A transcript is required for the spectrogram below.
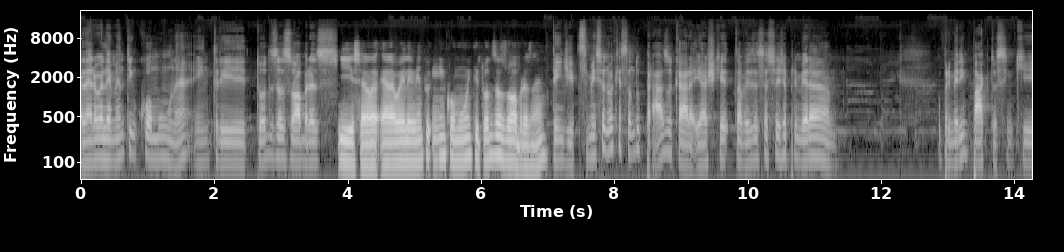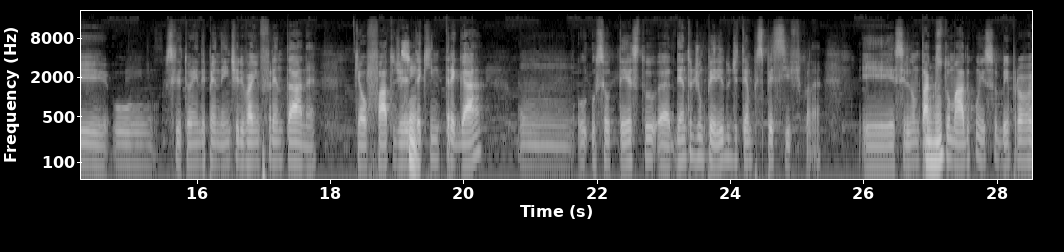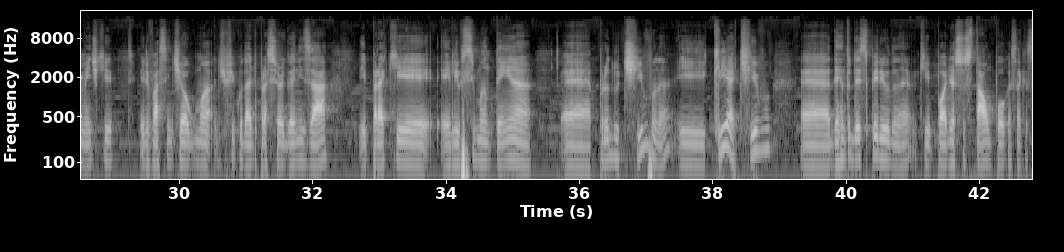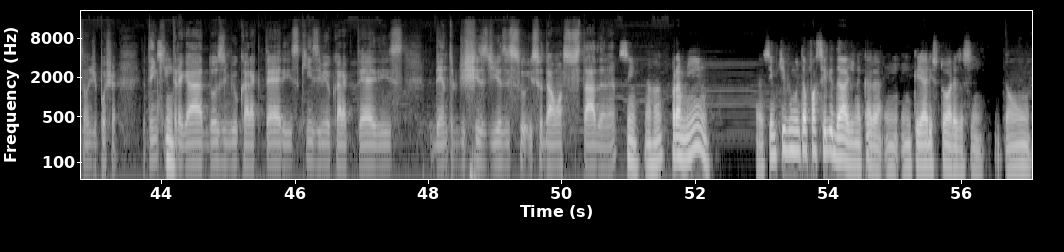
Ela era o elemento em comum, né, entre todas as obras. Isso, ela era o elemento em comum entre todas as obras, né? Entendi. Você mencionou a questão do prazo, cara, e acho que talvez essa seja a primeira o primeiro impacto assim que o escritor independente ele vai enfrentar, né? Que é o fato de ele ter que entregar um, o, o seu texto é, dentro de um período de tempo específico, né? E se ele não está uhum. acostumado com isso, bem provavelmente que ele vai sentir alguma dificuldade para se organizar e para que ele se mantenha é, produtivo né, e criativo é, dentro desse período, né? Que pode assustar um pouco essa questão de, poxa, eu tenho que Sim. entregar 12 mil caracteres, 15 mil caracteres, dentro de X dias isso, isso dá uma assustada, né? Sim, uhum. para mim, eu sempre tive muita facilidade, né, cara, em, em criar histórias assim. Então,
